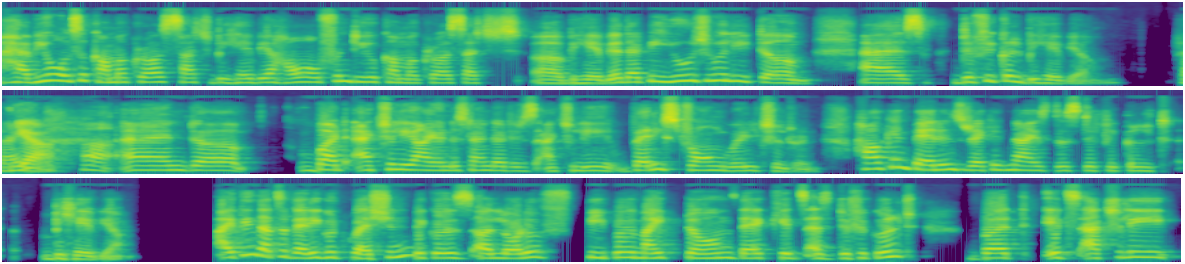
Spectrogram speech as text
have you also come across such behavior? How often do you come across such uh, behavior that we usually term as difficult behavior right? Yeah. Uh, and uh, but actually i understand that it is actually very strong willed children. How can parents recognize this difficult behavior I think that's a very good question because a lot of people might term their kids as difficult, but it's actually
